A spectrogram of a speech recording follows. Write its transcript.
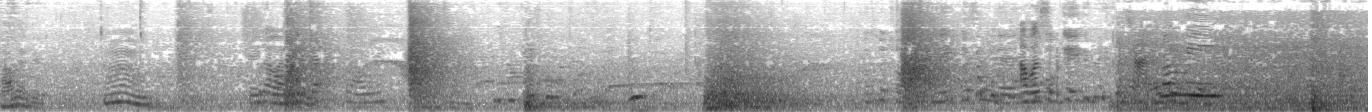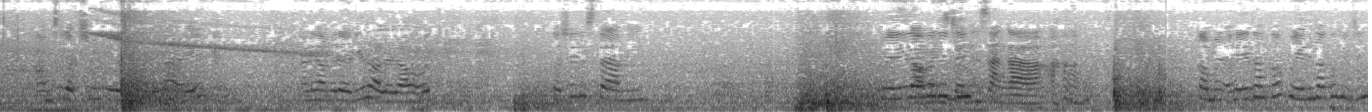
छान आहे ते आवाज आमची लक्ष्मी झालेली आहे. आणि आम्ही रेडी झालेलो आहोत. कसे दिसतोय आम्ही? सांगा. कमेंट हे दाखव वेणी दाखव तुझी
